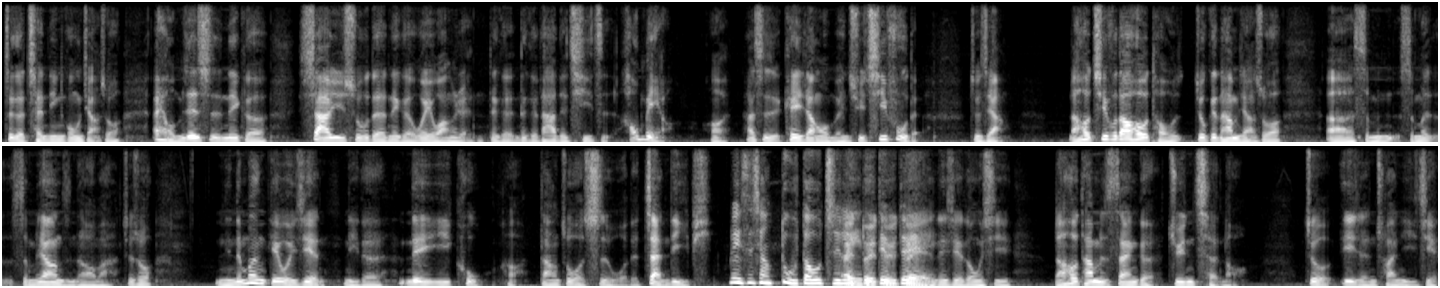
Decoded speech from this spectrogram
这个陈灵公讲说：“哎呀，我们认识那个夏玉书的那个魏王人，那个那个他的妻子好美哦，哦，他是可以让我们去欺负的，就这样。然后欺负到后头，就跟他们讲说，呃，什么什么什么样子，你知道吗？就说你能不能给我一件你的内衣裤，哈、哦，当做是我的战利品，类似像肚兜之类的，哎、对，对，对？那些东西。然后他们三个君臣哦。”就一人穿一件，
